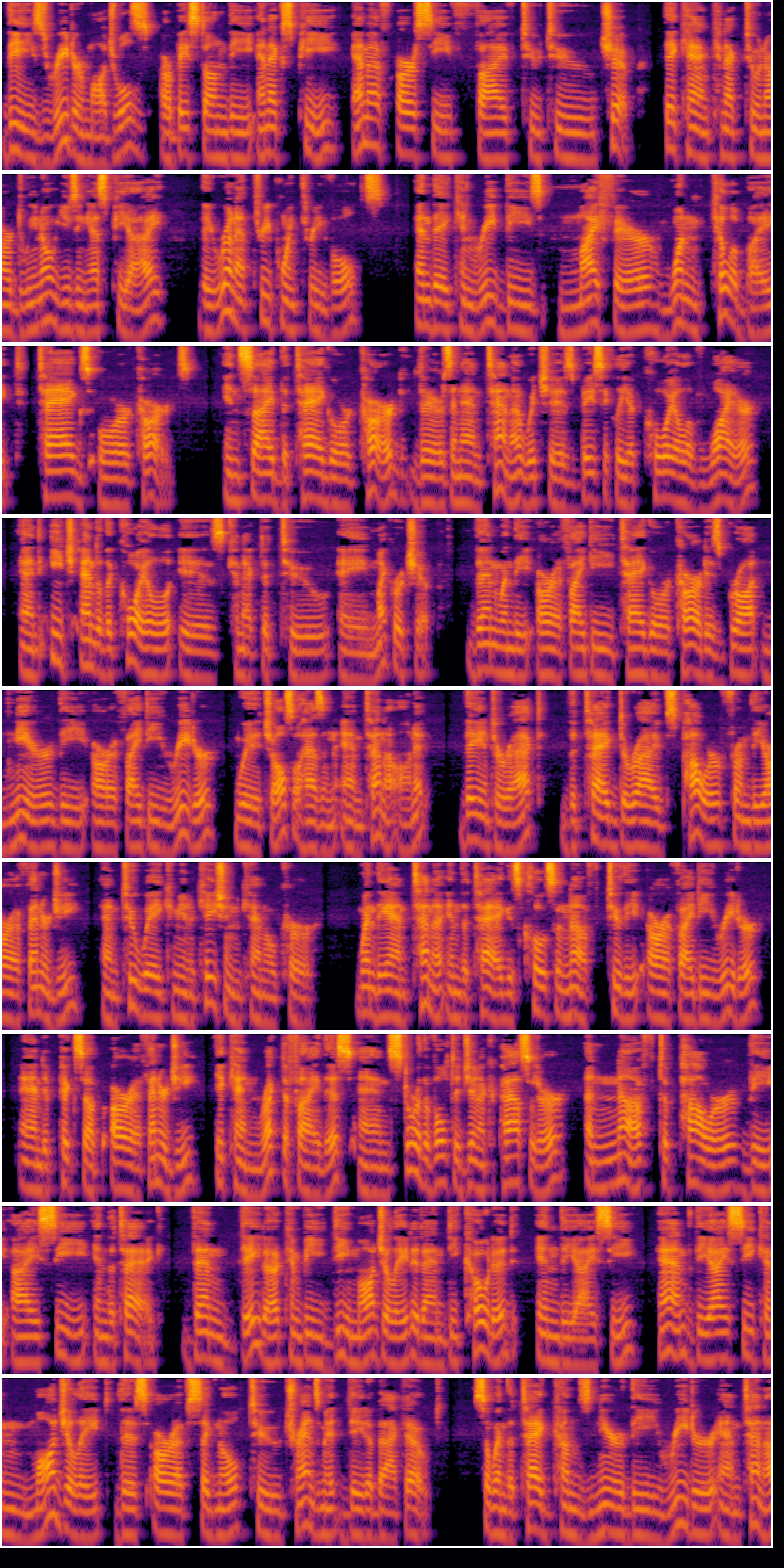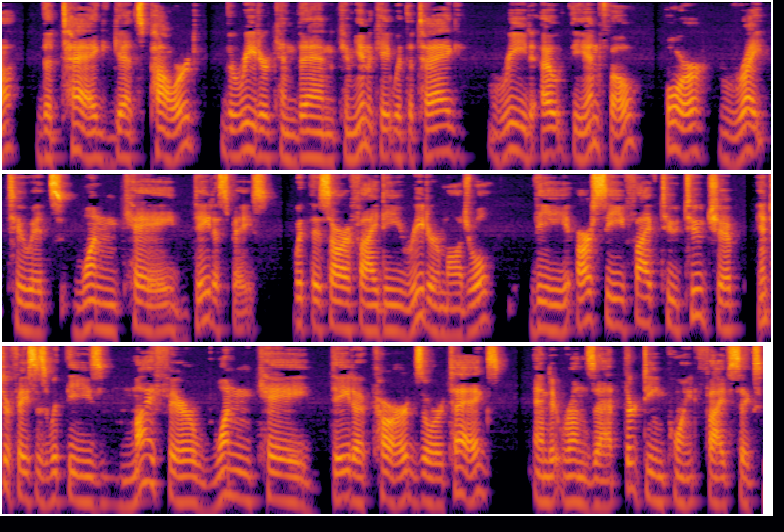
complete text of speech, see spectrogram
These reader modules are based on the NXP MFRC522 chip. They can connect to an Arduino using SPI, they run at 3.3 volts, and they can read these MIFARE 1 kilobyte tags or cards. Inside the tag or card, there's an antenna, which is basically a coil of wire, and each end of the coil is connected to a microchip. Then when the RFID tag or card is brought near the RFID reader, which also has an antenna on it, they interact, the tag derives power from the RF energy, and two-way communication can occur. When the antenna in the tag is close enough to the RFID reader, and it picks up RF energy, it can rectify this and store the voltage in a capacitor enough to power the IC in the tag. Then data can be demodulated and decoded in the IC, and the IC can modulate this RF signal to transmit data back out. So when the tag comes near the reader antenna, the tag gets powered. The reader can then communicate with the tag, read out the info, or write to its 1K data space. With this RFID reader module, the RC522 chip interfaces with these MIFARE 1K data cards or tags, and it runs at 13.56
